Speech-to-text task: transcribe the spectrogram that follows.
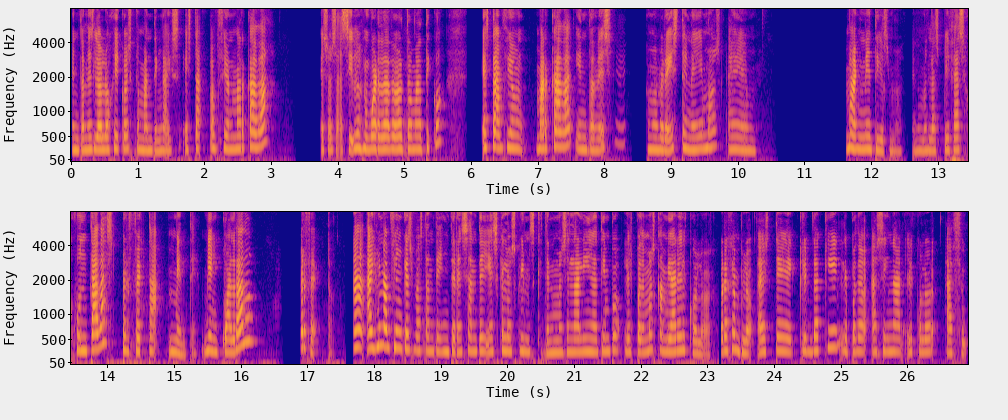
Entonces lo lógico es que mantengáis esta opción marcada. Eso ha sido un guardado automático. Esta opción marcada y entonces como veréis, tenemos em, magnetismo. Tenemos las piezas juntadas perfectamente. Bien cuadrado, perfecto. Ah, hay una opción que es bastante interesante y es que los clips que tenemos en la línea de tiempo les podemos cambiar el color. Por ejemplo, a este clip de aquí le puedo asignar el color azul,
